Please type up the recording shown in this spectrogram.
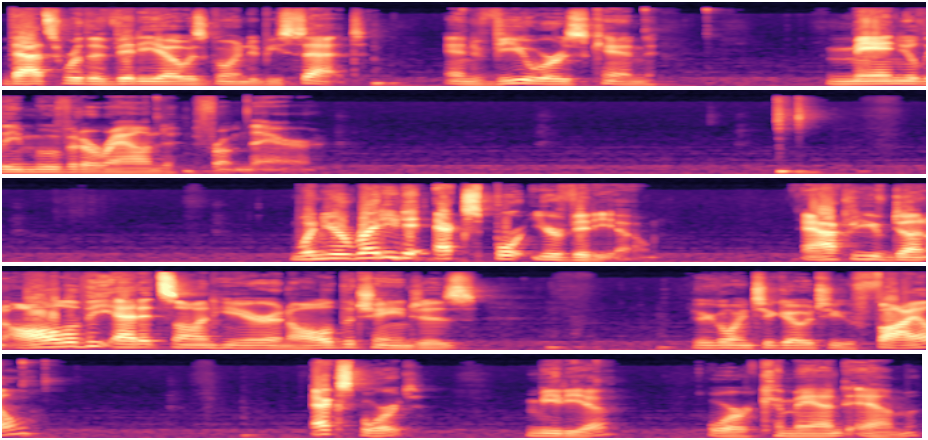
that's where the video is going to be set. And viewers can manually move it around from there. When you're ready to export your video, after you've done all of the edits on here and all of the changes, you're going to go to File, Export, Media, or Command M.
